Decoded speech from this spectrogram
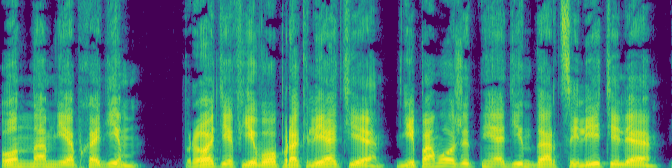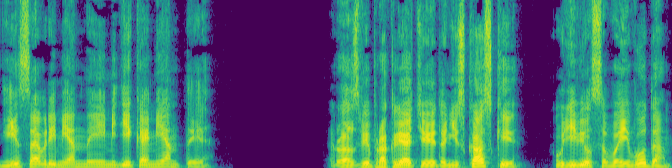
он нам необходим. Против его проклятия не поможет ни один дар целителя, ни современные медикаменты. Разве проклятие это не сказки? Удивился воевода,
